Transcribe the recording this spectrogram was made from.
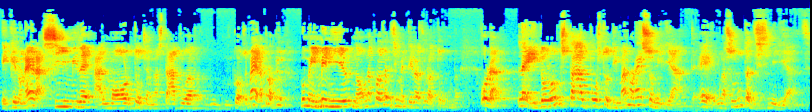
e che non era simile al morto, cioè una statua, cosa, ma era proprio come il menhir, no? una cosa che si metteva sulla tomba. Ora, l'eidolon sta al posto di, ma non è somigliante, è un'assoluta dissimiglianza.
